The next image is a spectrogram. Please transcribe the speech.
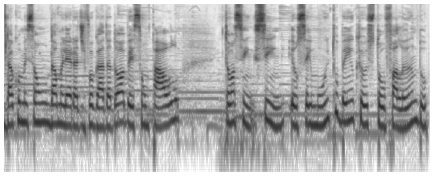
da Comissão da Mulher Advogada da OAB São Paulo. Então, assim, sim, eu sei muito bem o que eu estou falando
